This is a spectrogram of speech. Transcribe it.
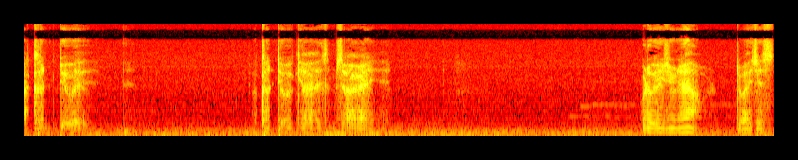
I couldn't do it. I couldn't do it, guys. I'm sorry. What do I do now? Do I just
